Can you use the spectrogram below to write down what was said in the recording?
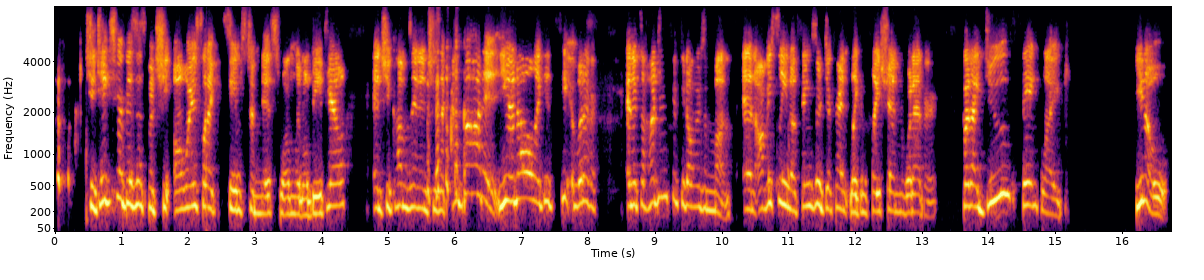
she takes care of business, but she always like seems to miss one little detail. And she comes in and she's like, I got it, you know, like it's whatever. And it's $150 a month. And obviously, you know, things are different, like inflation, whatever. But I do think like, you know,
